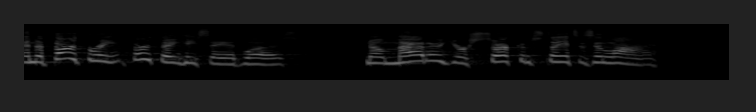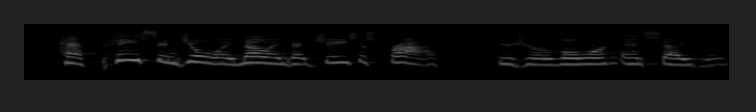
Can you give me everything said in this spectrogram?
And the third, three, third thing he said was no matter your circumstances in life, have peace and joy knowing that Jesus Christ is your Lord and Savior.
